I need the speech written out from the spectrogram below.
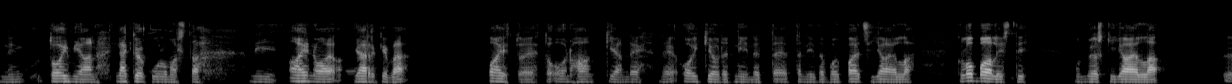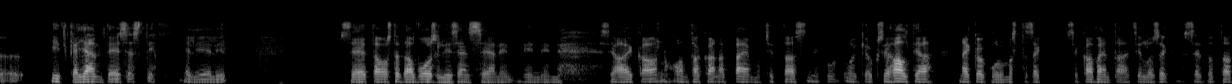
niin toimijan näkökulmasta, niin ainoa järkevä vaihtoehto on hankkia ne, ne oikeudet niin, että, että niitä voi paitsi jaella globaalisti, mutta myöskin jaella pitkäjänteisesti. Eli, eli se, että ostetaan vuosilisenssejä, niin, niin, niin se aika on, on takana päin, mutta sitten taas niin oikeuksien haltijan näkökulmasta se, se kaventaa, että silloin se, se tota,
